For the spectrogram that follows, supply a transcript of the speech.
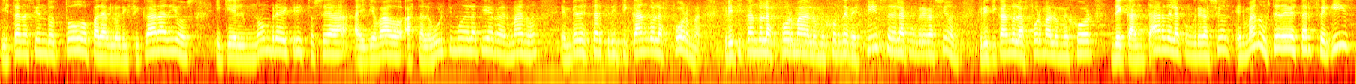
y están haciendo todo para glorificar a Dios y que el nombre de Cristo sea llevado hasta lo último de la tierra, hermano, en vez de estar criticando la forma, criticando la forma a lo mejor de vestirse de la congregación, criticando la forma a lo mejor de cantar de la congregación, hermano, usted debe estar feliz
